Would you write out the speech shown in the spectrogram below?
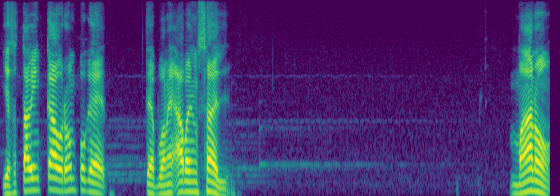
Y eso está bien cabrón porque te pones a pensar. Mano,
